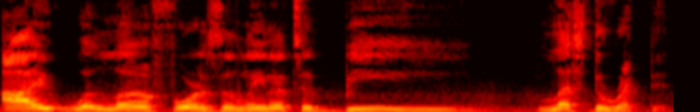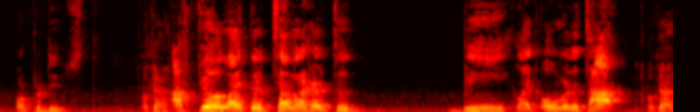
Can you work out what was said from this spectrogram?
I would love for Zelina to be less directed or produced. Okay. I feel like they're telling her to be like over the top. Okay.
